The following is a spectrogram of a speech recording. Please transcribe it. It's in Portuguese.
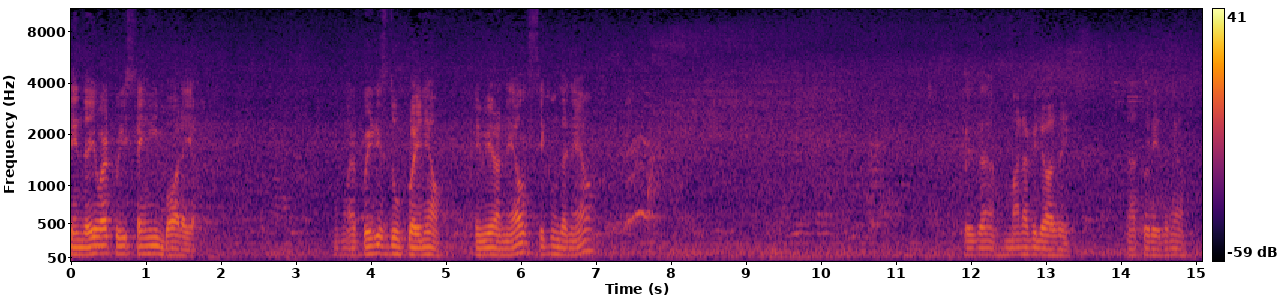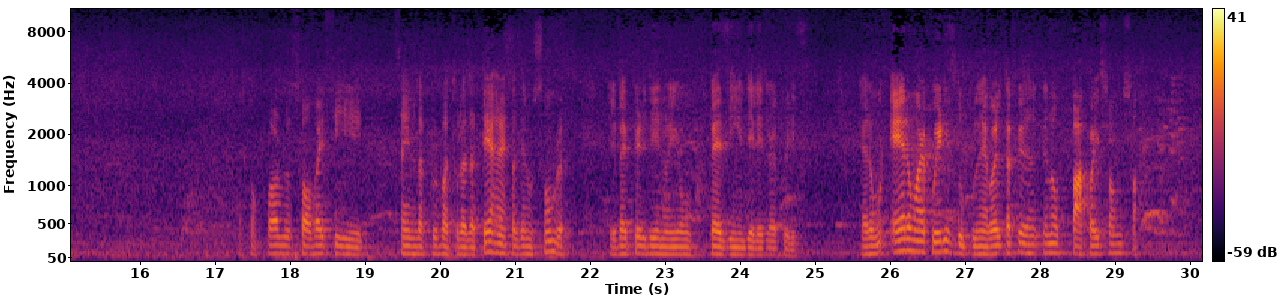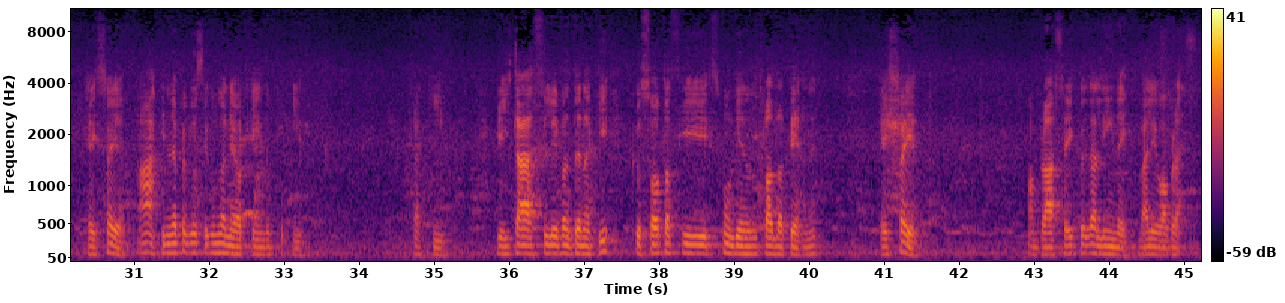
descendo aí, o arco-íris está indo embora aí, ó. Um arco-íris duplo aí, né? Ó. Primeiro anel, segundo anel. Coisa maravilhosa aí. Na natureza, né? Mas conforme o sol vai se saindo da curvatura da Terra, né? Fazendo sombra, ele vai perdendo aí um pezinho dele do arco-íris. Era um, era um arco-íris duplo, né? Agora ele tá ficando opaco aí só um só. É isso aí, ó. Ah, aqui não dá pra ver o segundo anel aqui ainda um pouquinho. Fraquinho. Ele tá se levantando aqui, porque o sol tá se escondendo do outro lado da terra, né? É isso aí. Um abraço aí, coisa linda aí. Valeu, um abraço.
